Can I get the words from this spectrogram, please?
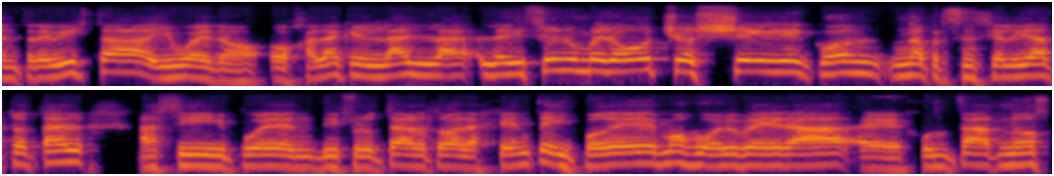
entrevista y bueno, ojalá que la, edición número 8 llegue con una presencialidad total, así pueden disfrutar toda la gente y podemos volver a eh, juntarnos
